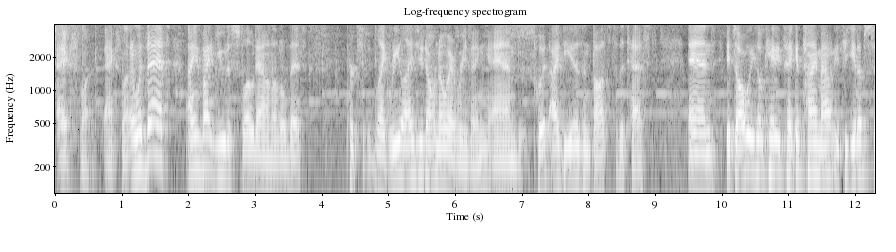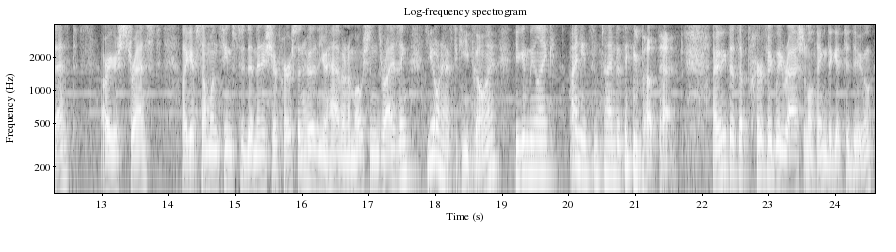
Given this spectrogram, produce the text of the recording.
Excellent, excellent. And with that, I invite you to slow down a little bit. Like realize you don't know everything and put ideas and thoughts to the test. And it's always okay to take a time out if you get upset or you're stressed. Like if someone seems to diminish your personhood and you're having emotions rising, you don't have to keep going. You can be like, I need some time to think about that. I think that's a perfectly rational thing to get to do.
